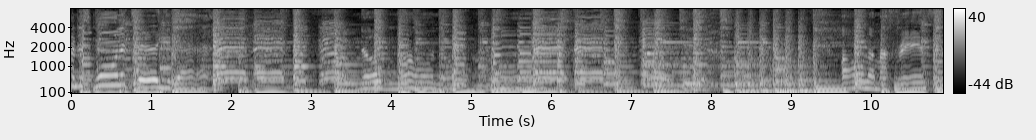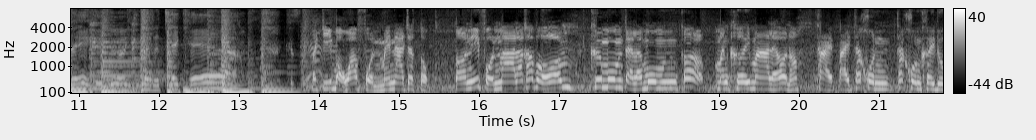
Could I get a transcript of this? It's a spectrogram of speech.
I just wanna tell you that. มื่อกี้บอกว่าฝนไม่น่าจะตก ตอนนี้ฝนมาแล้วครับผม คือมุมแต่ละมุมก็มันเคยมาแล้วเนาะ ถ่ายไปถ้าคนถ้าคนเคยดู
